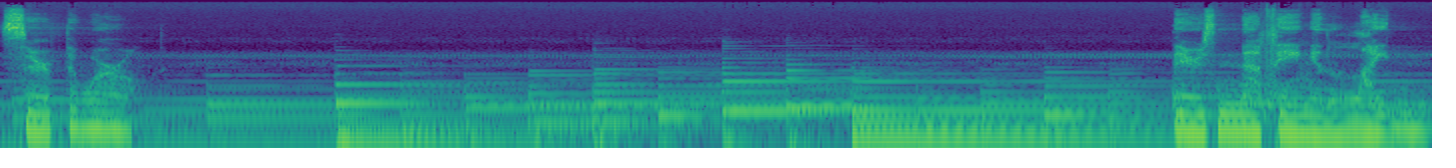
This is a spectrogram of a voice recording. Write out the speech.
serve the world. There's nothing enlightened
